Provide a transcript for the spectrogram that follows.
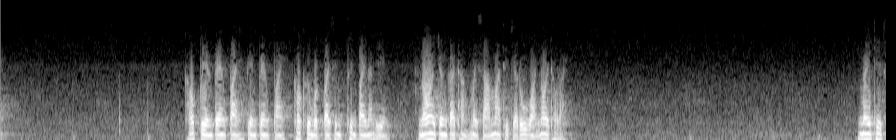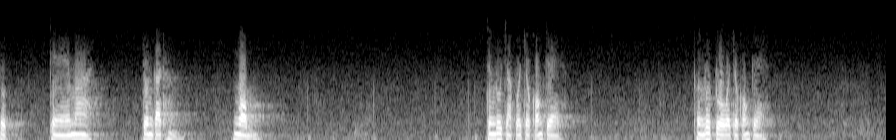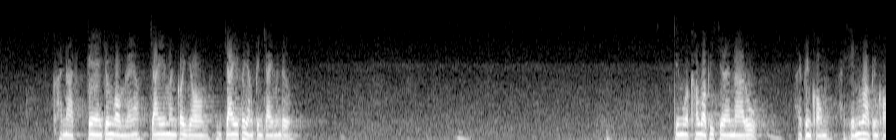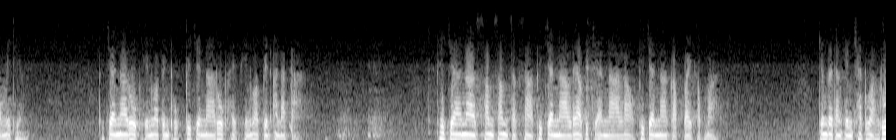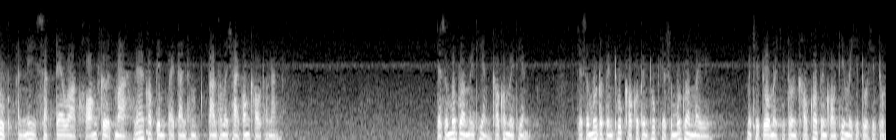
เขาเปลี่ยนแปลงไป เปลี่ยนแปลงไป ก็คือหมดไปสิ้นสิ้นไปนั่นเอง น้อยจนกระทั่งไม่สามารถที่จะรู้ว่าน้อยเท่าไหร่ในที่สุดแก่มาจนกระทั่งงม จึงรู้จักว่าเจ้าของแก่เพิ่งรู้ตัวว่าเจ้าของแก่ ขนาดแก่จนงอมแล้ว ใจมันก็ยอม ใจก็ยังเป็นใจเหมือนเดิม จึงว่าคำว่าพิจารณารูป ให้เป็นของให้เห็นว่าเป็นของไม่เที่ยง พิจารณารูปเห็นว่าเป็นทุกข์ พิจารณารูปให้เห็นว่าเป็นอนัตตา พิจารณาซ้ำๆซักๆพิจารณาแล้วพิจารณาเล่า พิจารณากลับไปกลับมาจนกระทั่งเห็นชัดว่ารูปอันนี้สักแต่ว่าของเกิดมา แล้วก็เป็นไปตามตามธรรมชาติของเขาเท่านั้น จะสมมติว่าไม่เที่ยง เขาก็ไม่เที่ยง จะสมมติว่าเป็นทุกข์เขาก็เป็นทุกข์จะสมมติว่าไม่ ไม่ใช่ตัวไม่ใช่ตน เขาก็เป็นของที่ไม่ใช่ตัวใช่ตน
